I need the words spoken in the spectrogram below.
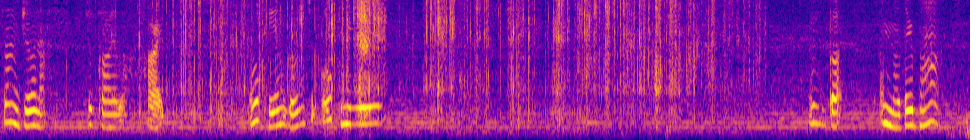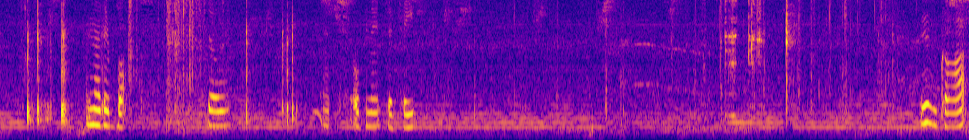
From Jonas to Kyla. Heart. Okay, I'm going to open it. We've got another box. Another box. So, let's open it, the tape. We've got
